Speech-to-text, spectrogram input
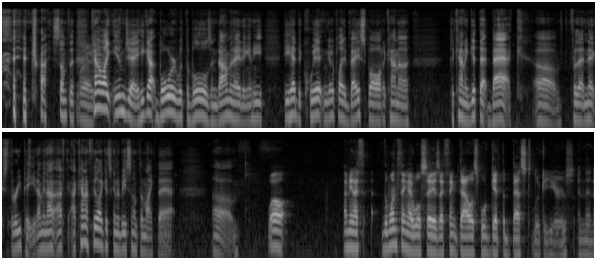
and try something right. kind of like MJ. He got bored with the Bulls and dominating, and he he had to quit and go play baseball to kind of to kind of get that back uh, for that next three peat. I mean, I I, I kind of feel like it's going to be something like that. Um, well, I mean, I th- the one thing I will say is I think Dallas will get the best Luka years, and then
